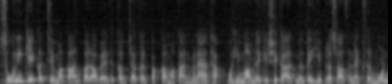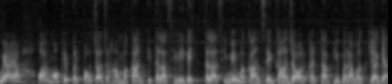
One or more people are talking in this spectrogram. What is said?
सोनी के कच्चे मकान पर अवैध कब्जा कर पक्का मकान बनाया था। वहीं मामले की शिकायत मिलते ही प्रशासन एक्शन मोड में आया और मौके पर पहुँचा, जहाँ मकान की तलाशी ली गई। तलाशी में मकान से गांजा और कट्टा भी बरामद किया गया।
